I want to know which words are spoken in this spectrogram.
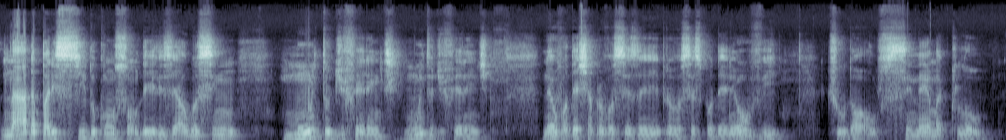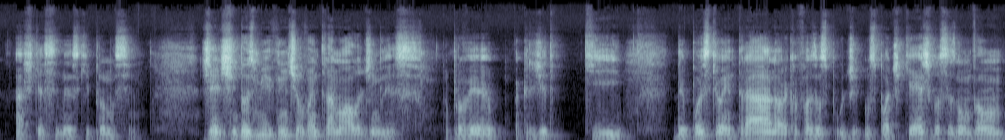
nada parecido com o som deles. É algo assim muito diferente, muito diferente. Né, eu vou deixar para vocês aí, para vocês poderem ouvir Two Dolls Cinema Club. Acho que é assim mesmo que pronuncia. Gente, em 2020 eu vou entrar numa aula de inglês. Eu, provei, eu acredito que depois que eu entrar, na hora que eu fazer os, os podcasts, vocês não vão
